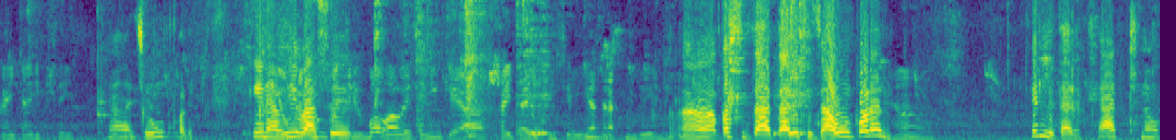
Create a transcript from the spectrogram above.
કઈ તારીખ છે હા, જોવું પડે. કેના વિવાસે બહુ હા, પછી તો તારીખે જવું પડે ને. કેટલી તારીખે? આઠ, નવ.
